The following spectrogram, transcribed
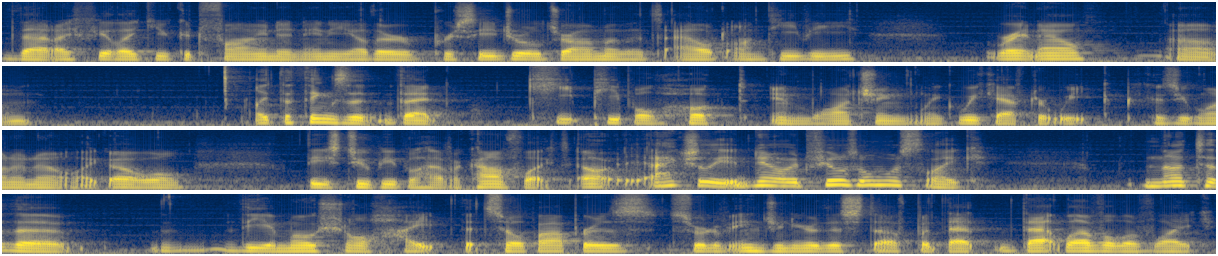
that I feel like you could find in any other procedural drama that's out on TV right now. Um, like the things that that keep people hooked in watching like week after week because you want to know like oh well these two people have a conflict. Oh, actually, you know, it feels almost like not to the the emotional height that soap operas sort of engineer this stuff, but that that level of like,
